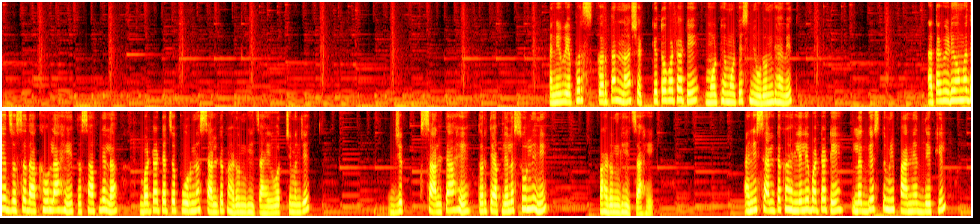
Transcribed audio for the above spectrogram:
आणि वेफर्स करताना शक्यतो बटाटे मोठे मोठेच निवडून घ्यावेत. आता व्हिडिओमध्ये जसं दाखवलं आहे तसं आपल्याला बटाट्याचं पूर्ण साल्ट काढून घ्यायचं आहे. वरचे म्हणजे जे साल्ट आहे तर ते आपल्याला सुलीने काढून घ्यायचं आहे. आणि साल्ट काढलेले बटाटे लगेच तुम्ही पाण्यात देखील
